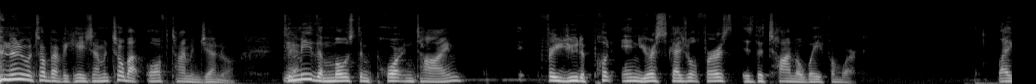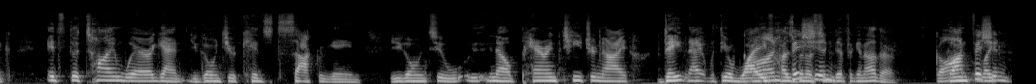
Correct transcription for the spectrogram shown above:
and then we talk about vacation. I'm going to talk about off time in general. To Yeah. me, the most important time for you to put in your schedule first is the time away from work. Like, it's the time where again you go into your kid's soccer game you go into you know parent teacher night date night with your wife Gone husband or significant other Gone, Gone, like, fishing.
